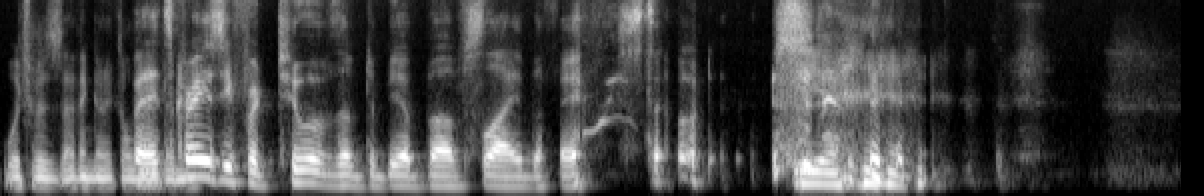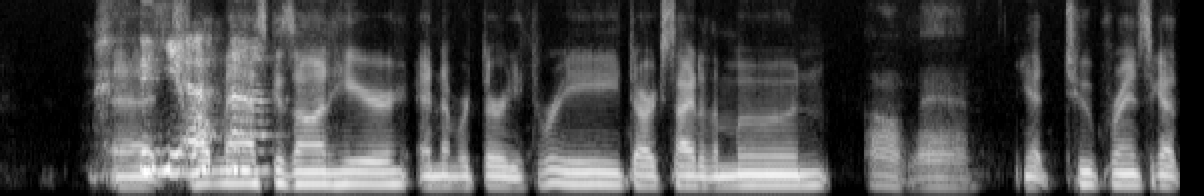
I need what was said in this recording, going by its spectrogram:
which was I think like 11. But it's crazy for two of them to be above Sly and the Family Stone. Yeah. uh, Yeah. Trout Mask is on here at number 33. Dark Side of the Moon. oh man. You got two prints. You got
